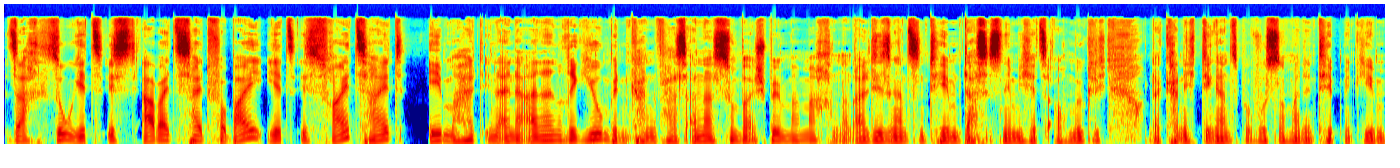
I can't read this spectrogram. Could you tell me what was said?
sage, so, jetzt ist Arbeitszeit vorbei, jetzt ist Freizeit, eben halt in einer anderen Region bin, kann was anders zum Beispiel mal machen und all diese ganzen Themen, das ist nämlich jetzt auch möglich und da kann ich dir ganz bewusst nochmal den Tipp mitgeben,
